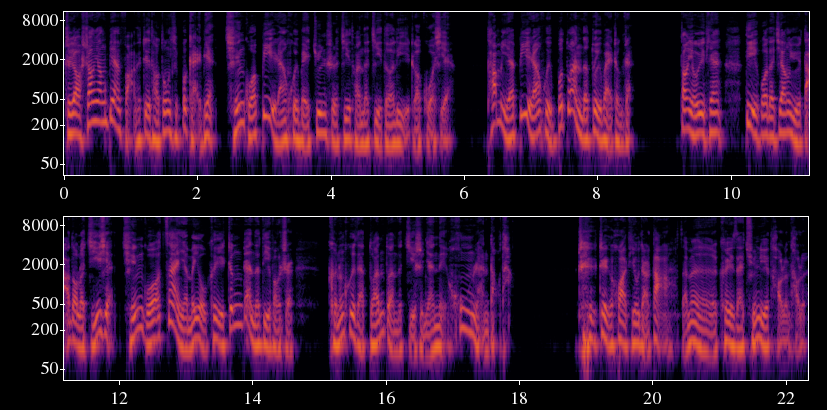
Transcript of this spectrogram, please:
只要商鞅变法的这套东西不改变，秦国必然会被军事集团的既得利益者裹挟，他们也必然会不断的对外征战。当有一天帝国的疆域达到了极限，秦国再也没有可以征战的地方时，可能会在短短的几十年内轰然倒塌。这这个话题有点大啊，咱们可以在群里讨论讨论。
